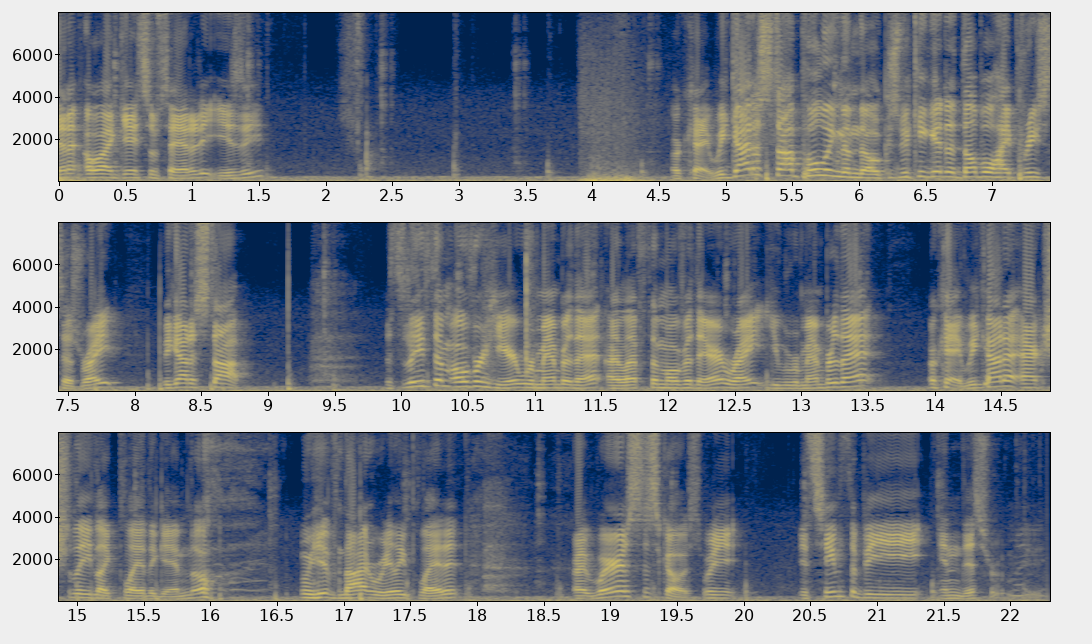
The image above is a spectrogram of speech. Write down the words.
Can I? Oh, I Gates of Sanity. Easy. Okay, we gotta stop pulling them though, because we can get a double High Priestess, right? We gotta stop. Let's leave them over here. Remember that. I left them over there, right? You remember that? Okay, we gotta actually, like, play the game, though. we have not really played it. All right, where is this ghost? We, it seems to be in this room, maybe?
